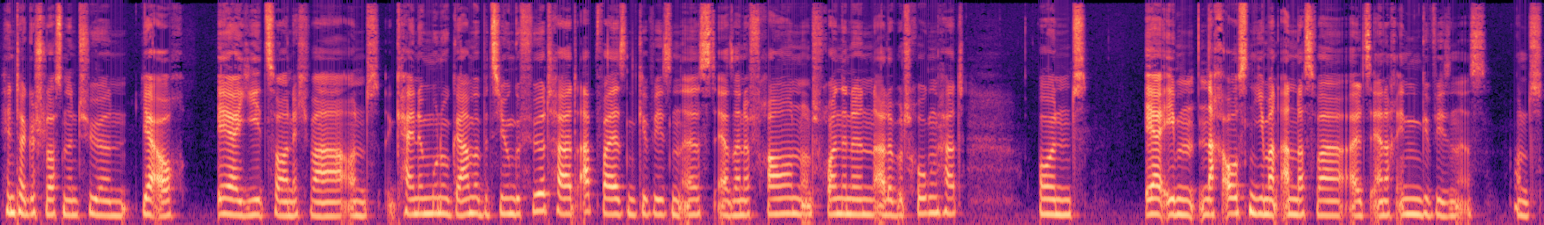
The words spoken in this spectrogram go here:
hinter geschlossenen Türen ja auch eher jähzornig war und keine monogame Beziehung geführt hat, abweisend gewesen ist, er seine Frauen und Freundinnen alle betrogen hat und er eben nach außen jemand anders war, als er nach innen gewesen ist. Und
